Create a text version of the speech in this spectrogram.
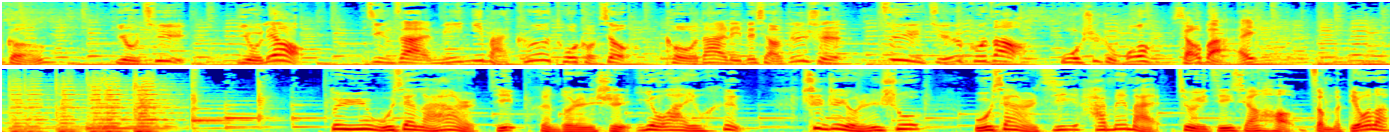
梗，有趣，有料，尽在《迷你百科脱口秀》。口袋里的小知识，拒绝枯燥。我是主播小百。对于无线蓝牙耳机，很多人是又爱又恨，甚至有人说，无线耳机还没买就已经想好怎么丢了。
